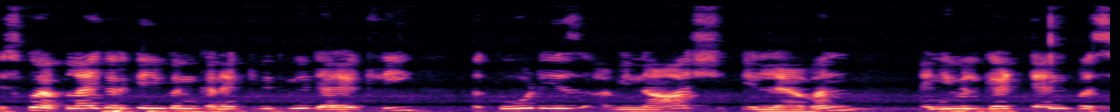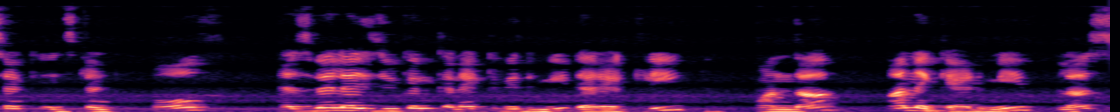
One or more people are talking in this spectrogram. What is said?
इसको अप्लाई करके you can connect with me directly the code is Avinash 11 and you will get 10% instant off as well as you can connect with me directly on the unacademy plus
